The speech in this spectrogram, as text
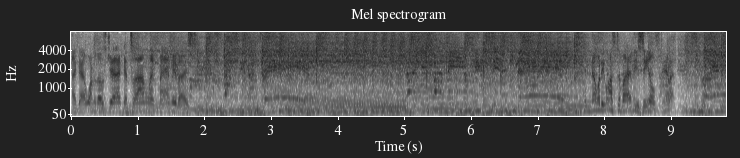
I got one of those jackets on like Miami Vice. And nobody wants to buy these heels, damn it.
